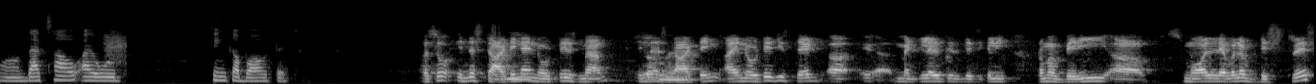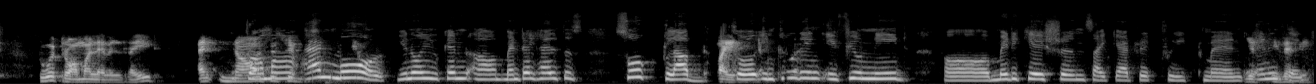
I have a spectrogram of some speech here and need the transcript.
uh, that's how i would think about it so in the starting i noticed ma'am in sure, the starting, I noticed you said uh, uh, mental health is basically from a very uh, small level of distress to a trauma level, right? And now trauma and more. You know, you can uh, mental health is so clubbed. Right. So yeah. including if you need uh, medication, psychiatric treatment, yes, anything. Exactly.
